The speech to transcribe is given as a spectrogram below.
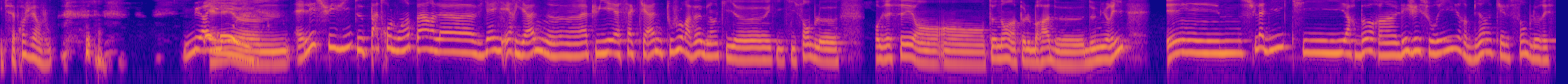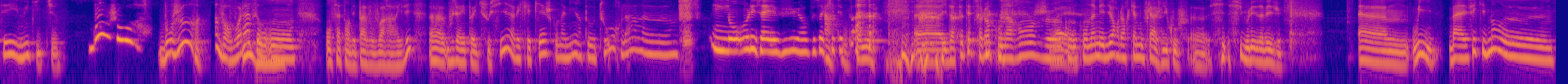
et qui s'approche vers vous. Elle est, euh, elle est suivie de pas trop loin par la vieille Eriane, euh, appuyée à sa canne, toujours aveugle, hein, qui, euh, qui, qui semble euh, progresser en, en tenant un peu le bras de, de Muri. Et hum, cela dit, qui arbore un léger sourire, bien qu'elle semble rester mutique. Bonjour. Bonjour, Ah, vous revoilà, Bonjour. on, on s'attendait pas à vous voir arriver. Euh, vous avez pas eu de soucis avec les pièges qu'on a mis un peu autour là euh? Non, on les avait vus, hein, vous inquiétez Ah, bon, pas. Euh, il va peut-être falloir qu'on arrange, Ouais. qu'on qu'on améliore leur camouflage du coup, euh, si, si vous les avez vus. Euh, oui, bah effectivement, euh,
